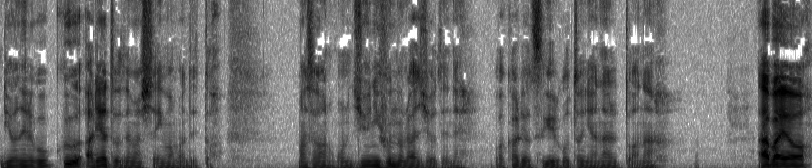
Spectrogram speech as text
リオネル・ゴク、ありがとうございました、今までと。まさかのこの12分のラジオでね、別れを告げることにはなるとはな。あばよ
